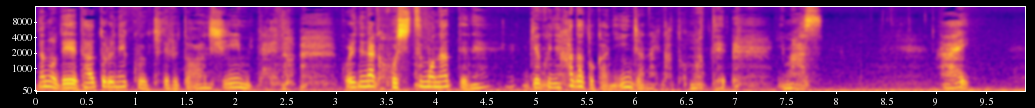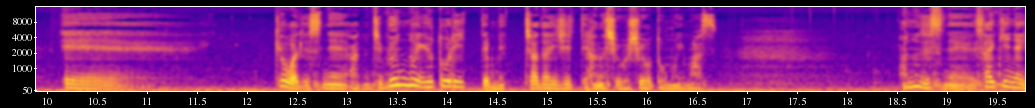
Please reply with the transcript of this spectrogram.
なのでタートルネック着てると安心みたいな。これでなんか保湿もなってね逆に肌とかにいいんじゃないかと思って います。はい。えー、今日はですねあの自分のゆとりってめっちゃ大事って話をしようと思います。あのですね最近ね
